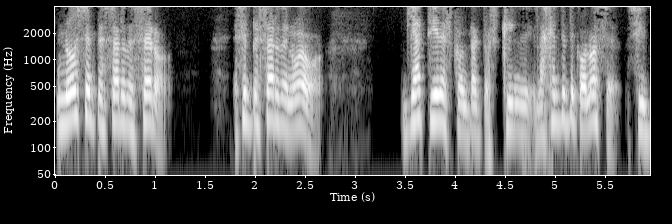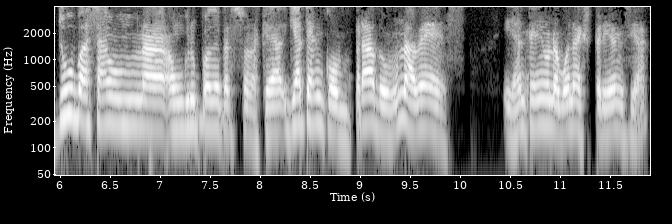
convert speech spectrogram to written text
No es empezar de cero, es empezar de nuevo. Ya tienes contactos, la gente te conoce. Si tú vas a, a un grupo de personas que ya te han comprado una vez y han tenido una buena experiencia,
